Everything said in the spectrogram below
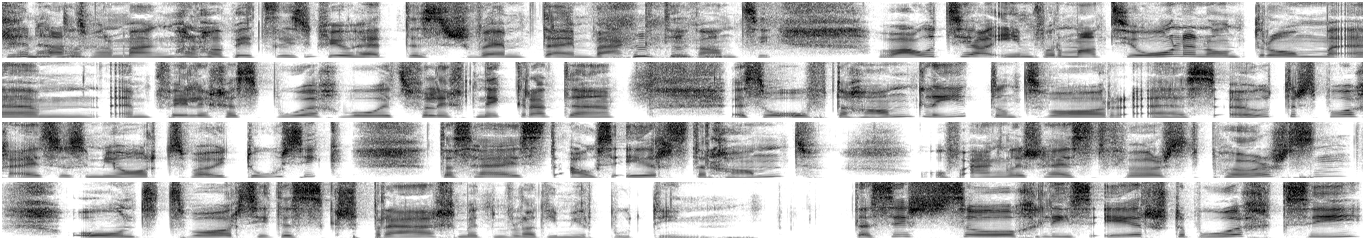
Genau. Und dass man manchmal auch ein bisschen das Gefühl hat, das schwemmt einem weg, die ganze Walze an Informationen. Und darum ähm, empfehle ich ein Buch, das jetzt vielleicht nicht gerade äh, so auf der Hand liegt. Und zwar ein älteres Buch, eins aus dem Jahr 2000. Das heißt aus erster Hand. Auf Englisch heißt First Person. Und zwar sind das Gespräch mit Wladimir Putin. Das ist so ein das erste Buch gewesen,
